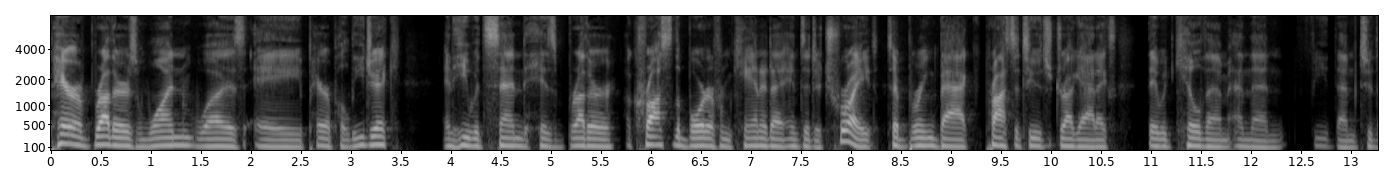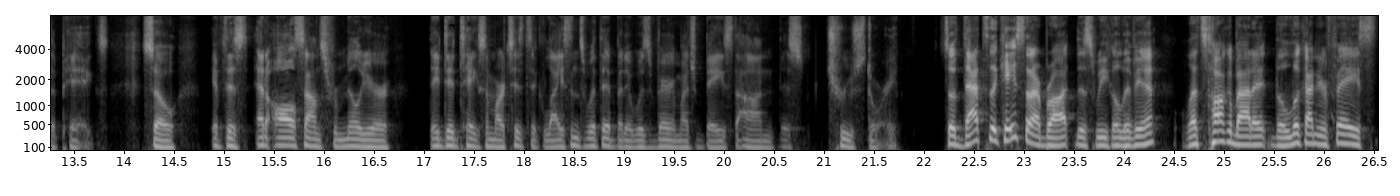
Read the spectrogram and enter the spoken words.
pair of brothers. One was a paraplegic, and he would send his brother across the border from Canada into Detroit to bring back prostitutes, drug addicts they would kill them and then feed them to the pigs. So if this at all sounds familiar, they did take some artistic license with it, but it was very much based on this true story. So that's the case that I brought this week, Olivia. Let's talk about it. The look on your face,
